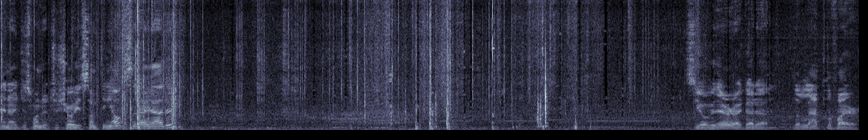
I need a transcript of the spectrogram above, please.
and I just wanted to show you something else that I added. See over there I got a little amplifier.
